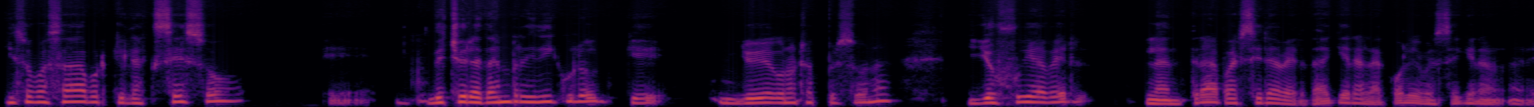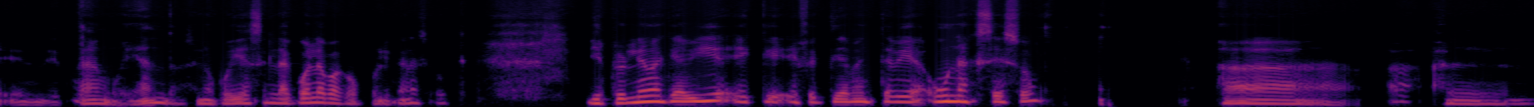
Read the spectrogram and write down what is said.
Y eso pasaba porque el acceso, eh, de hecho era tan ridículo que yo iba con otras personas y yo fui a ver la entrada para ver si era verdad que era la cola. y pensé que era, eh, estaban guayando, no podía hacer la cola para Caupolicán. Y el problema que había es que efectivamente había un acceso a, al.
